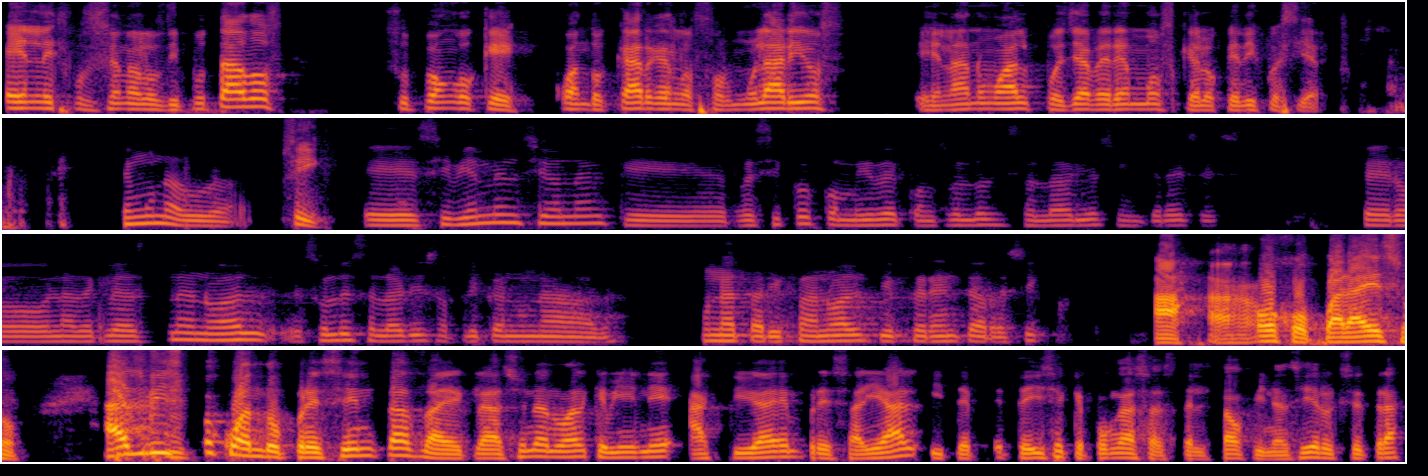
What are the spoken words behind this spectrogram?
en la exposición a los diputados. Supongo que cuando cargan los formularios el anual, pues ya veremos que lo que dijo es cierto. Tengo una duda. Sí, Eh, si bien mencionan que Reciclo convive con sueldos y salarios e intereses, pero en la declaración anual, el sueldo y salarios aplican una, una tarifa anual diferente a Reciclo. Ah, Ajá. ojo, para eso. ¿Has visto cuando presentas la declaración anual que viene actividad empresarial y te, te dice que pongas hasta el estado financiero, etcétera?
